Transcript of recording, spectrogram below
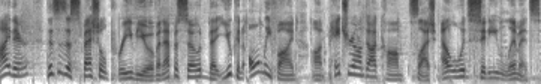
Hi there. This is a special preview of an episode that you can only find on patreon.com slash Elwood City Limits.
